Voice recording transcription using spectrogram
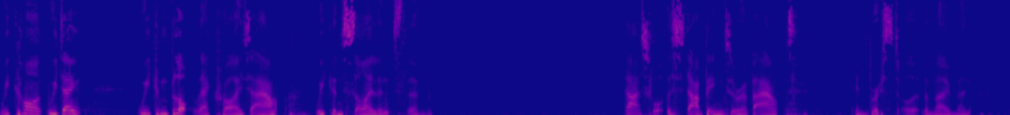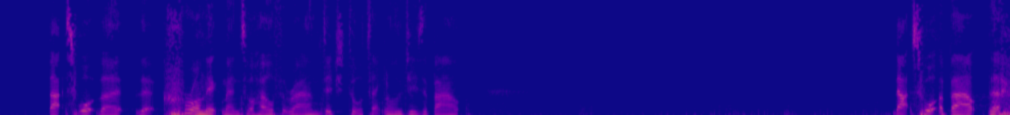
We can't, we don't, we can block their cries out. We can silence them. That's what the stabbings are about in Bristol at the moment. That's what the, the chronic mental health around digital technology is about. That's what about the,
